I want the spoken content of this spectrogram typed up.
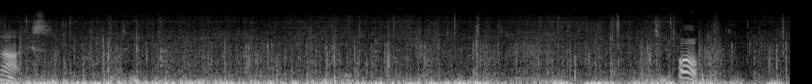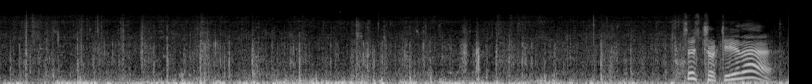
Nice. Oh. It's tricky, isn't it?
